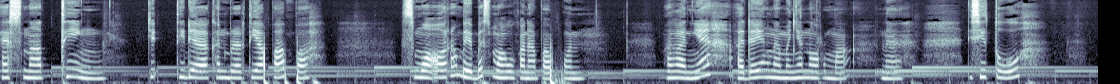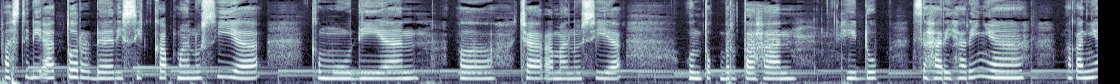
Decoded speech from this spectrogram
as nothing. J tidak akan berarti apa-apa. Semua orang bebas melakukan apa pun. Makanya ada yang namanya norma. Nah, di situ pasti diatur dari sikap manusia, kemudian uh, cara manusia untuk bertahan hidup sehari-harinya. Makanya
